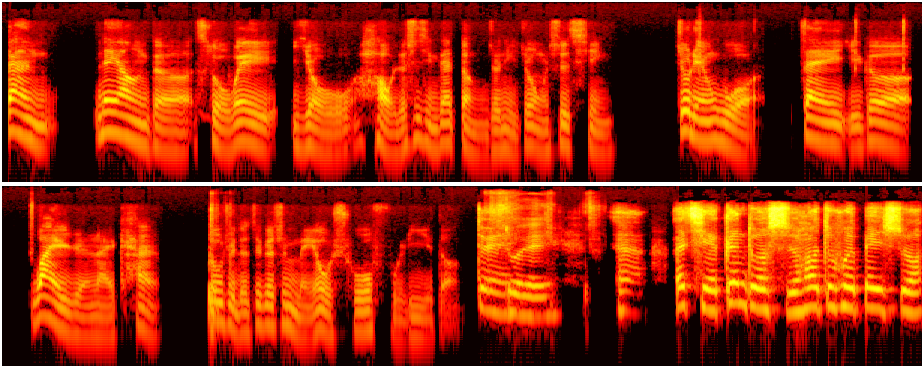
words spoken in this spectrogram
但那样的所谓有好的事情在等着你这种事情，就连我在一个外人来看，都觉得这个是没有说服力的。对，对，嗯，而且更多时候就会被说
